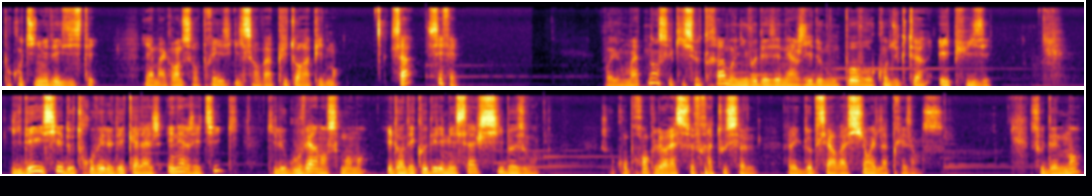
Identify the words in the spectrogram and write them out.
pour continuer d'exister. Et à ma grande surprise, il s'en va plutôt rapidement. Ça, c'est fait. Voyons maintenant ce qui se trame au niveau des énergies de mon pauvre conducteur épuisé. L'idée ici est de trouver le décalage énergétique qui le gouverne en ce moment et d'en décoder les messages si besoin. Je comprends que le reste se fera tout seul, avec de l'observation et de la présence. Soudainement,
